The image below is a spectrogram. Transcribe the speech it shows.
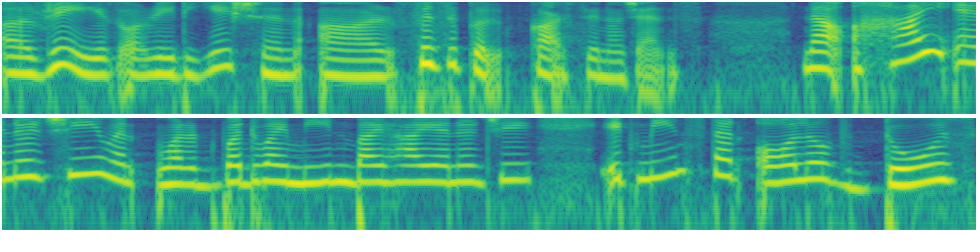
uh, rays or radiation are physical carcinogens. Now, high energy, when, what, what do I mean by high energy? It means that all of those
